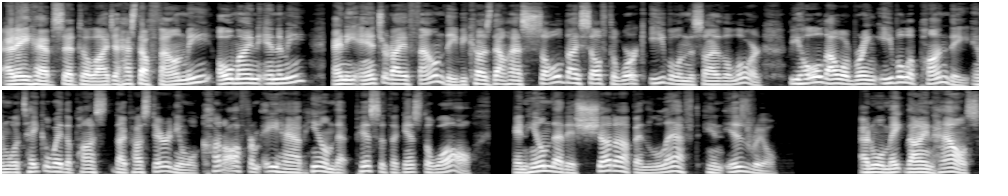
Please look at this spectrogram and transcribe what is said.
And Ahab said to Elijah, Hast thou found me, O mine enemy? And he answered, I have found thee, because thou hast sold thyself to work evil in the sight of the Lord. Behold, I will bring evil upon thee, and will take away pos- thy posterity, and will cut off from Ahab him that pisseth against the wall, and him that is shut up and left in Israel. And will make thine house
